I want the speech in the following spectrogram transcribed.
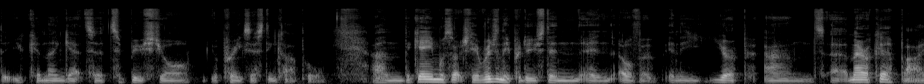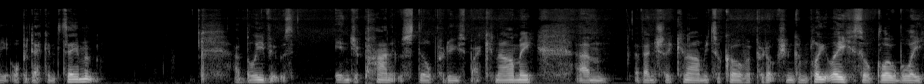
that you can then get to, to boost your, your pre-existing card pool. The game was actually originally produced in, in over in the Europe and uh, America by Upper Deck Entertainment. I believe it was in Japan. It was still produced by Konami. Um, eventually Konami took over production completely. So globally,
